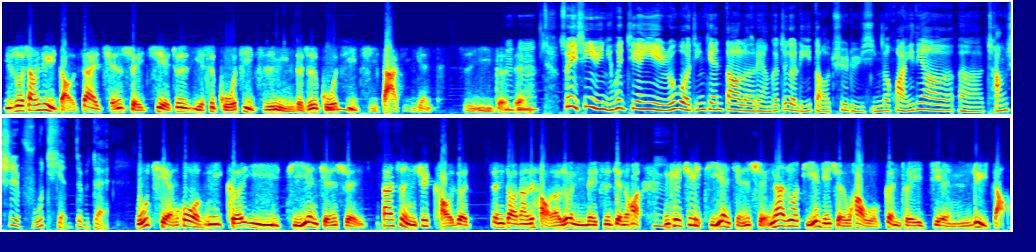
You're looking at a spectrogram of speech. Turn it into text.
比如说像绿岛在潜水界就是也是国际知名的，就是国际级大景点。之一的。对，嗯、所以星宇，你会建议，如果今天到了两个这个离岛去旅行的话，一定要呃尝试浮潜，对不对？浮潜或你可以体验潜水，嗯、但是你去考一个证照当然好了。如果你没时间的话，嗯、你可以去体验潜水。那如果体验潜水的话，我更推荐绿岛。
